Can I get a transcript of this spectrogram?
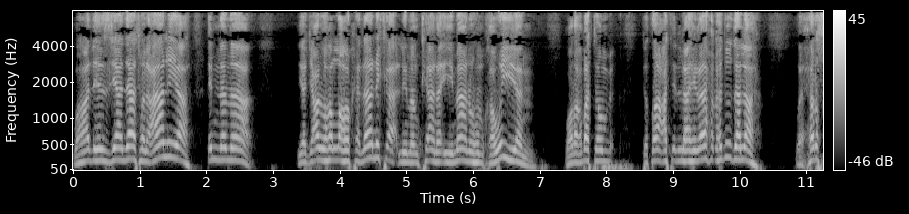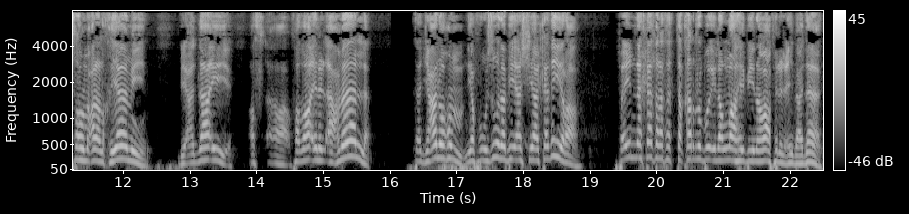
وهذه الزيادات العالية إنما يجعلها الله كذلك لمن كان إيمانهم قويا ورغبتهم بطاعة الله لا حدود له وحرصهم على القيام بأداء فضائل الأعمال تجعلهم يفوزون بأشياء كثيرة. فإن كثرة التقرب إلى الله بنوافل العبادات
